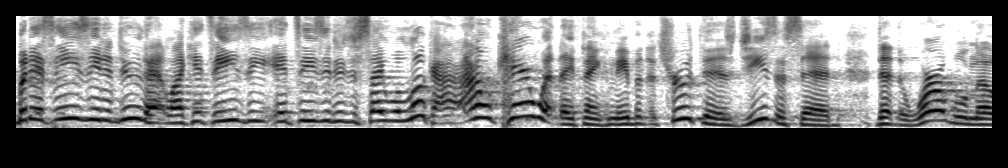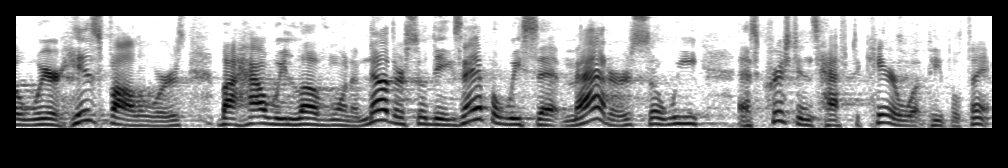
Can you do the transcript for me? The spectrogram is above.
But it's easy to do that. Like it's easy, it's easy to just say, well, look, I, I, don't care what they think of me. But the truth is, Jesus said that the world will know we're his followers by how we love one another. So the example we set matters. So we, as Christians, have to care what people think.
